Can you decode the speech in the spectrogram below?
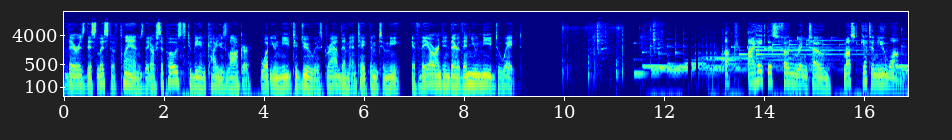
there is this list of plans that are supposed to be in Caillou's locker. What you need to do is grab them and take them to me. If they aren't in there then you need to wait. Ugh, I hate this phone ringtone, must get a new one.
